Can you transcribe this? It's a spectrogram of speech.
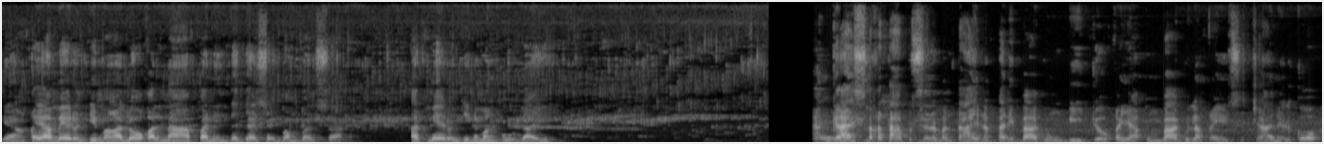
Yan. Kaya meron din mga local na paninda dyan sa ibang bansa. At meron din namang gulay. Yan guys, nakatapos na naman tayo ng panibagong video. Kaya kung bago lang kayo sa channel ko,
